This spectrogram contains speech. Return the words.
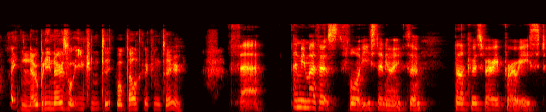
Like, nobody knows what you can do, what Belka can do. Fair. I mean, my vote's for East anyway, so Belka is very pro East.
